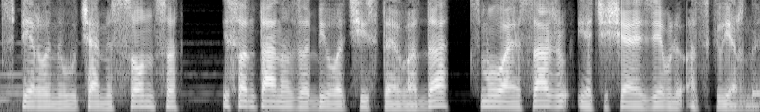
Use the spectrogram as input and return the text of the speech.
С первыми лучами солнца из фонтана забила чистая вода, смывая сажу и очищая землю от скверны.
